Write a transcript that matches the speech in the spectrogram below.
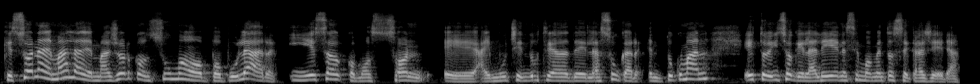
que son además la de mayor consumo popular. Y eso, como son, eh, hay mucha industria del azúcar en Tucumán, esto hizo que la ley en ese momento se cayera.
